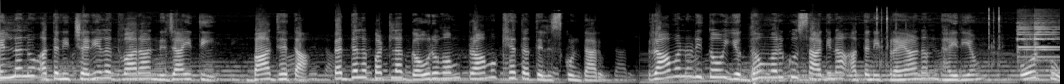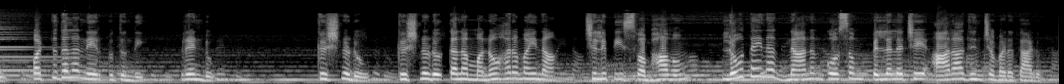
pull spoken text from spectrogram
పిల్లలు అతని చర్యల ద్వారా నిజాయితీ బాధ్యత పెద్దల పట్ల గౌరవం ప్రాముఖ్యత తెలుసుకుంటారు. రావణుడితో యుద్ధం వరకు సాగిన అతని ప్రయాణం ధైర్యం ఓర్పు పట్టుదల నేర్పుతుంది. రెండు. కృష్ణుడు. కృష్ణుడు తన మనోహరమైన చిలిపి స్వభావం లోతైన జ్ఞానం కోసం పిల్లలచే ఆరాధించబడతాడు.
